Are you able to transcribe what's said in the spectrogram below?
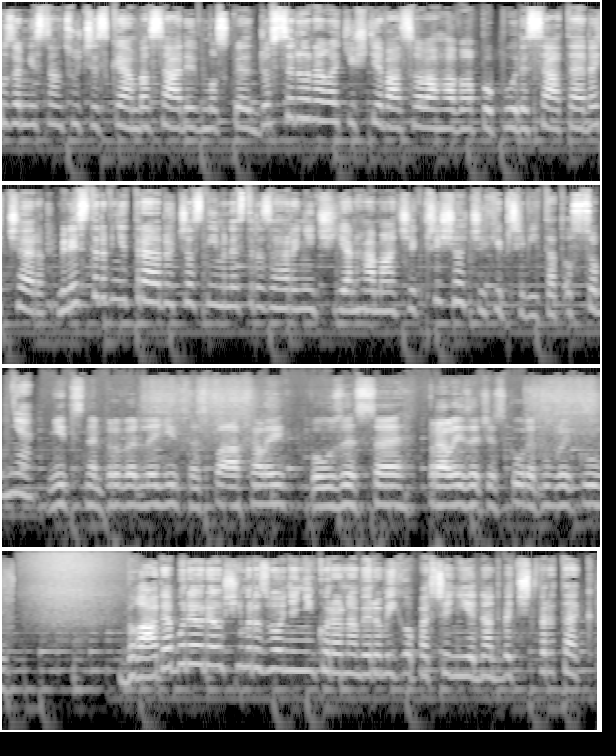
zaměstnanců české ambasády v Moskvě dosedl na letiště Václava Havla po půl desáté večer. Ministr vnitra a dočasný ministr zahraničí Jan Hamáček přišel Čechy přivítat osobně. Nic neprovedli, nic nespáchali, pouze se prali za Českou republiku. Vláda bude o dalším rozvolnění koronavirových opatření jednat ve čtvrtek.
